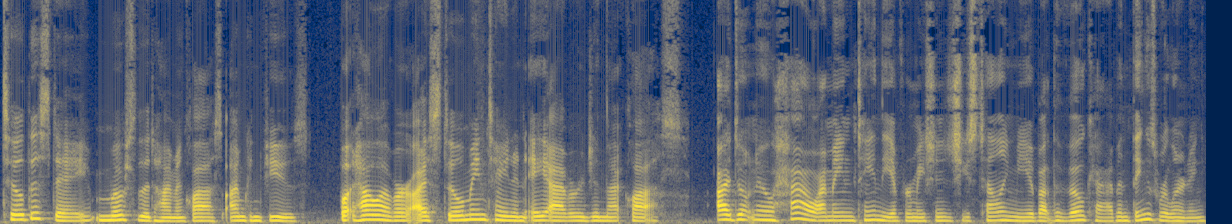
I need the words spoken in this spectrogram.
Till this day, most of the time in class, I'm confused. But however, I still maintain an A average in that class. I don't know how I maintain the information she's telling me about the vocab and things we're learning,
